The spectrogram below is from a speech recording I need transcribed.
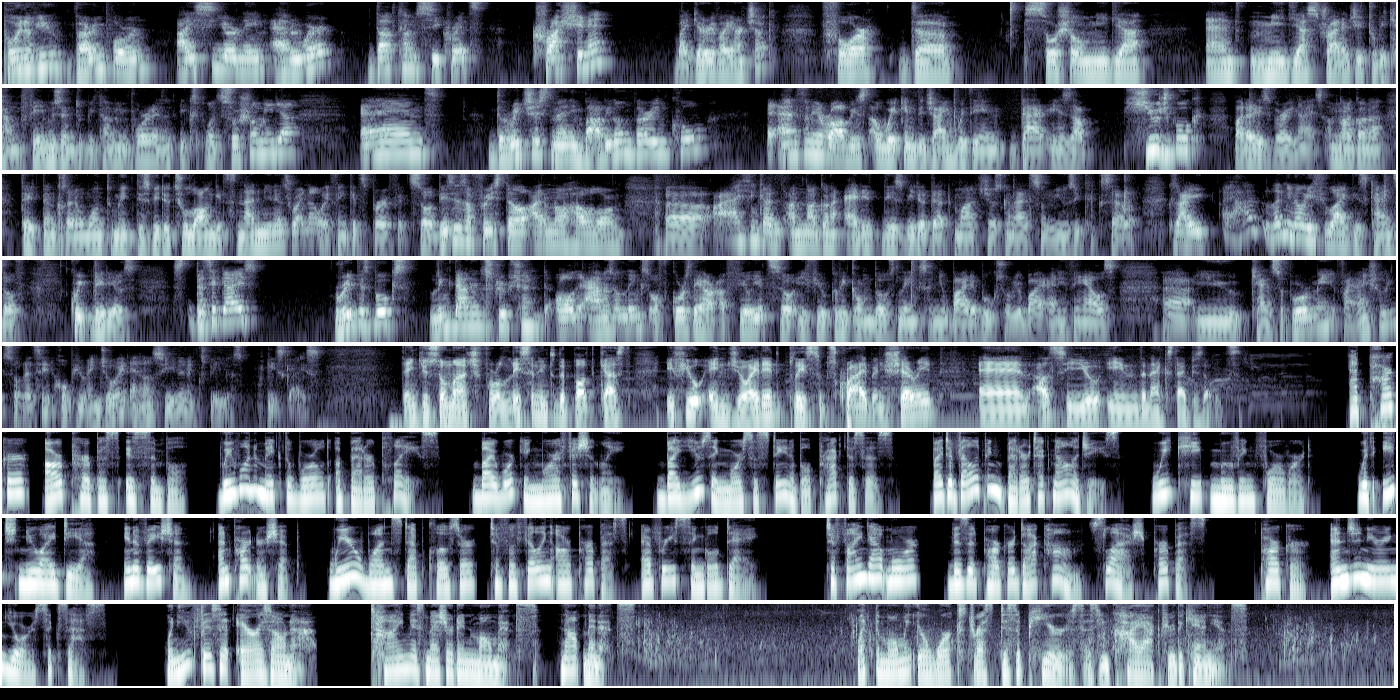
point of view, very important. I See Your Name Everywhere, Dot Com Secrets, Crushing It by Gary Vaynerchuk for the social media and media strategy to become famous and to become important and exploit social media. And The Richest Man in Babylon, very cool. Anthony Robbins, Awaken the Giant Within, that is a huge book but it is very nice. I'm not gonna take them because I don't want to make this video too long. It's nine minutes right now. I think it's perfect. So this is a freestyle. I don't know how long. Uh, I think I, am not gonna edit this video that much. Just gonna add some music, etc. Because I, I let me know if you like these kinds of quick videos. That's it, guys. Read these books. Link down in the description. All the Amazon links, of course, they are affiliates. So if you click on those links and you buy the books or you buy anything else, uh, you can support me financially. So that's it. Hope you enjoyed, and I'll see you in the next videos. Peace, guys. Thank you so much for listening to the podcast. If you enjoyed it, please subscribe and share it. And I'll see you in the next episodes. At Parker, our purpose is simple. We want to make the world a better place by working more efficiently, by using more sustainable practices, by developing better technologies. We keep moving forward with each new idea, innovation, and partnership, we're one step closer to fulfilling our purpose every single day. To find out more, visit parker.com/purpose. Parker, engineering your success. When you visit Arizona, time is measured in moments, not minutes. Like the moment your work stress disappears as you kayak through the canyons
